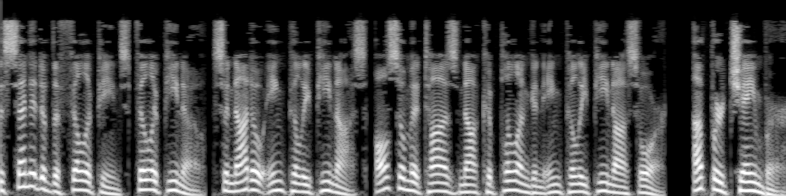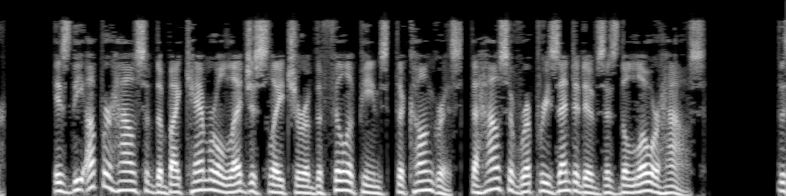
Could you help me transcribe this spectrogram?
The Senate of the Philippines Filipino, Senado ng Pilipinas, also Mataas na Kapulungan ng Pilipinas or Upper Chamber, is the upper house of the bicameral legislature of the Philippines, the Congress, the House of Representatives is the lower house. The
